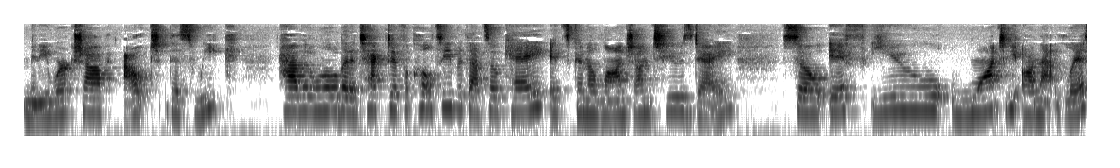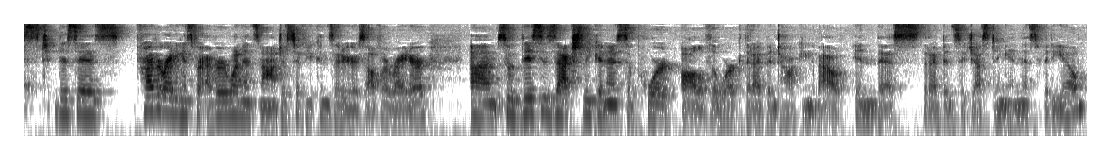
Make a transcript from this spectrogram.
mini workshop out this week. Having a little bit of tech difficulty, but that's okay. It's going to launch on Tuesday. So if you want to be on that list, this is private writing is for everyone. It's not just if you consider yourself a writer. Um, so this is actually going to support all of the work that I've been talking about in this, that I've been suggesting in this video.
